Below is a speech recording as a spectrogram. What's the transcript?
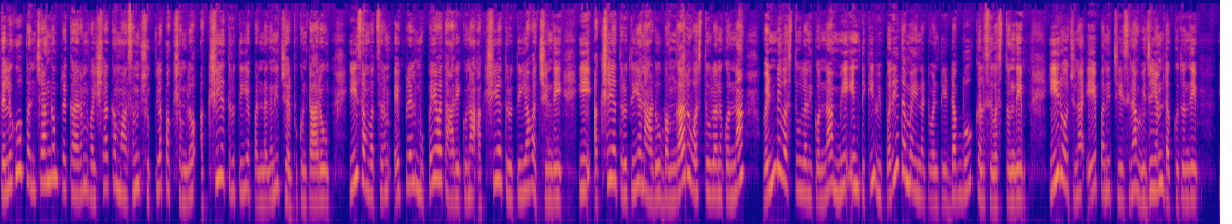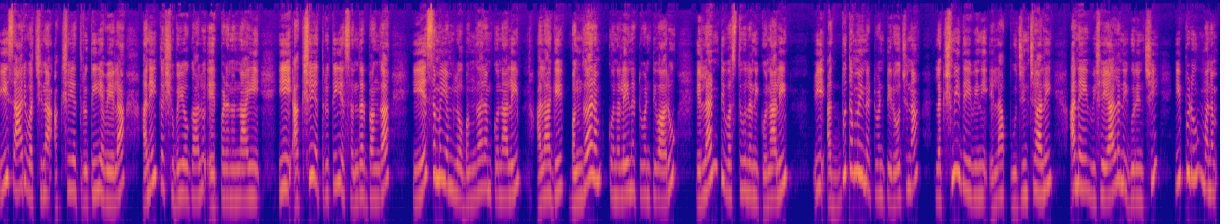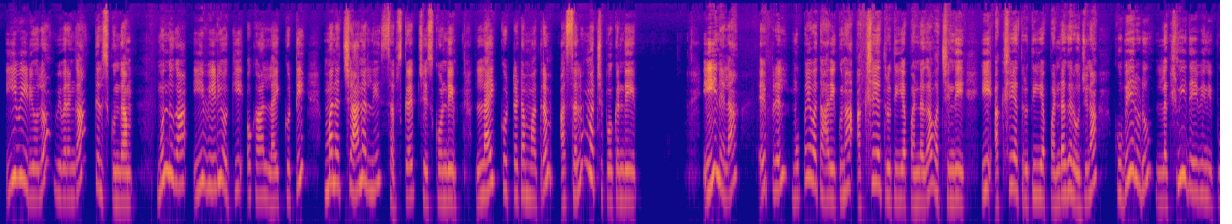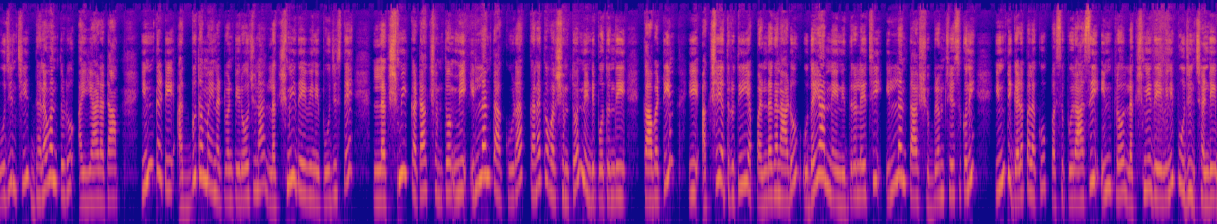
తెలుగు పంచాంగం ప్రకారం వైశాఖ మాసం శుక్లపక్షంలో అక్షయ తృతీయ పండుగని జరుపుకుంటారు. ఈ సంవత్సరం ఏప్రిల్ ముప్పైవ తారీఖున అక్షయ తృతీయ వచ్చింది. ఈ అక్షయ తృతీయ నాడు బంగారు వస్తువులను కొన్నా వెండి వస్తువులని కొన్నా మీ ఇంటికి విపరీతమైనటువంటి డబ్బు కలిసి వస్తుంది. ఈ రోజున ఏ పని చేసినా విజయం దక్కుతుంది. ఈసారి వచ్చిన అక్షయ తృతీయ వేళ అనేక శుభయోగాలు ఏర్పడనున్నాయి. ఈ అక్షయ తృతీయ సందర్భంగా ఏ సమయంలో బంగారం కొనాలి? అలాగే బంగారం కొనలేనటువంటి వారు ఎలాంటి వస్తువులని కొనాలి? ఈ అద్భుతమైనటువంటి రోజున లక్ష్మీదేవిని ఎలా పూజించాలి అనే విషయాలని గురించి ఇప్పుడు మనం ఈ వీడియోలో వివరంగా తెలుసుకుందాం. ముందుగా ఈ వీడియోకి ఒక లైక్ కొట్టి మన ఛానల్ని సబ్స్క్రైబ్ చేసుకోండి. లైక్ కొట్టడం మాత్రం అస్సలు మర్చిపోకండి. ఈ నెల ఏప్రిల్ ముప్పైవ తారీఖున అక్షయ తృతీయ పండగ వచ్చింది. ఈ అక్షయ తృతీయ పండగ రోజున కుబేరుడు లక్ష్మీదేవిని పూజించి ధనవంతుడు అయ్యాడట. ఇంతటి అద్భుతమైనటువంటి రోజున లక్ష్మీదేవిని పూజిస్తే లక్ష్మీ కటాక్షంతో మీ ఇల్లంతా కూడా కనక వర్షంతో నిండిపోతుంది. కాబట్టి ఈ అక్షయ తృతీయ పండగ నాడు ఉదయాన్నే నిద్రలేచి ఇల్లంతా శుభ్రం చేసుకుని ఇంటి గడపలకు పసుపు రాసి ఇంట్లో లక్ష్మీదేవిని పూజించండి.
